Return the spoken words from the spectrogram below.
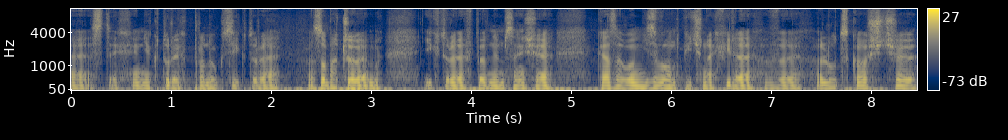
e, z tych niektórych produkcji, które zobaczyłem i które w pewnym sensie kazały mi zwątpić na chwilę w ludzkość, e,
